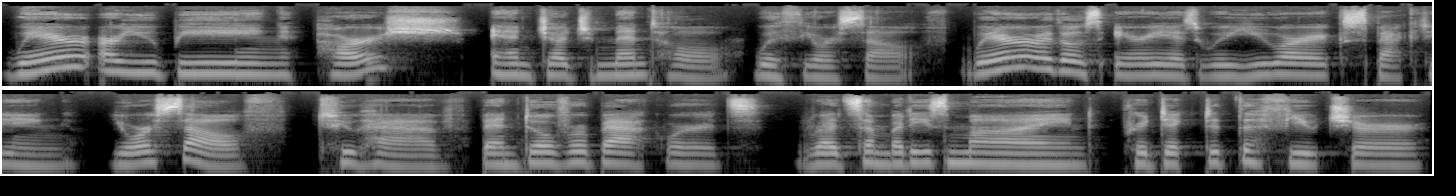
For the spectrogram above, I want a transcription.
Where are you being harsh and judgmental with yourself? Where are those areas where you are expecting yourself to have bent over backwards, read somebody's mind, predicted the future,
